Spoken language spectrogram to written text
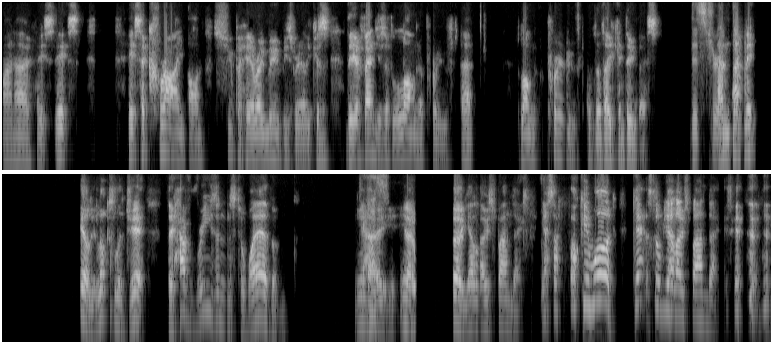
I know it's it's it's a crime on superhero movies, really, because the Avengers have long approved, uh, long proved that they can do this. That's true, and, and it it looks legit. They have reasons to wear them. You yes. know, you know, yellow spandex. Yes, I fucking would get some yellow spandex.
